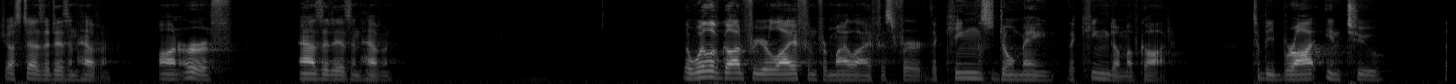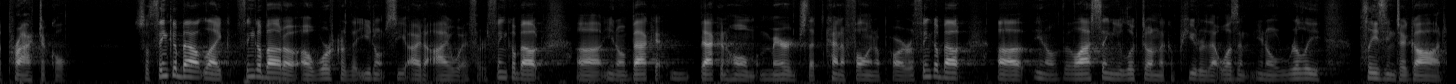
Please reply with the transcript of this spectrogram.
just as it is in heaven. On earth as it is in heaven. The will of God for your life and for my life is for the king's domain, the kingdom of God, to be brought into the practical. So think about like think about a, a worker that you don't see eye to eye with, or think about uh, you know back at, back at home a marriage that's kind of falling apart, or think about uh, you know the last thing you looked on the computer that wasn't you know really pleasing to God,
